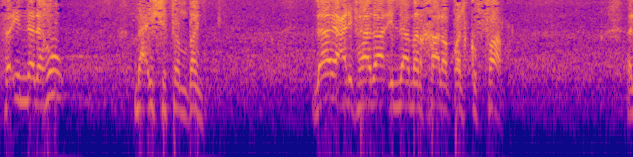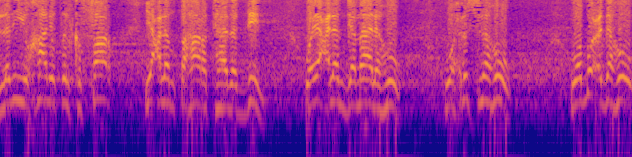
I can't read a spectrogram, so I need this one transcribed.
فإن له معيشة ضنك لا يعرف هذا إلا من خالط الكفار. الذي يخالط الكفار يعلم طهارة هذا الدين ويعلم جماله وحسنه وبعده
